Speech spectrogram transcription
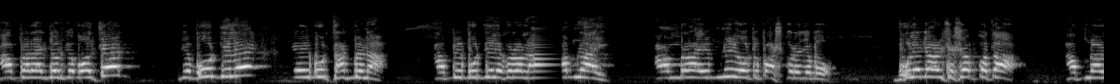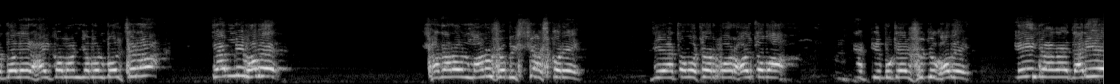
আপনারা একজনকে বলছেন যে ভোট দিলে এই ভোট থাকবে না। আপনি ভোট দিলে কোনো লাভ নাই। আমরা এমনি ওটু পাশ করে যাব ভুলে যান সেসব কথা। আপনার দলের হাইকমান্ড যেমন বলছে না তেমনি ভাবে সাধারণ মানুষও বিশ্বাস করে যে এত বছর পর হয়তোবা একটি ভোটের সুযোগ হবে। এই জায়গায় দাঁড়িয়ে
